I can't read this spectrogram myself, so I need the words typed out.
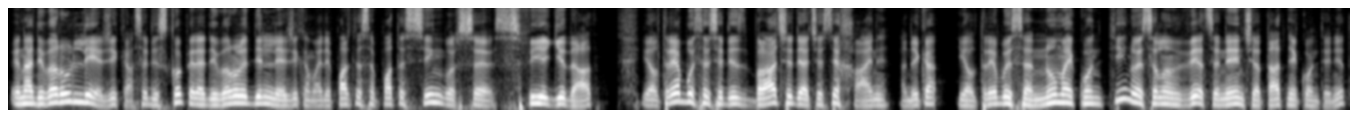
în adevărul legii, ca să descopere adevărul din lege, ca mai departe să poată singur să, să fie ghidat, El trebuie să se dezbrace de aceste haine, adică el trebuie să nu mai continue să-l învețe neîncetat, necontenit,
